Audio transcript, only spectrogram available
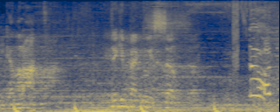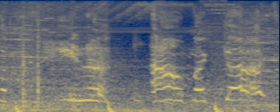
He can run. Take him back to his cell. Oh, the... Oh my god!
